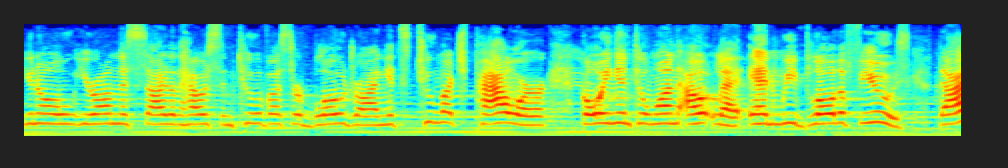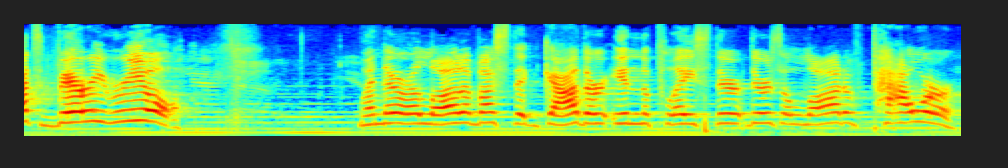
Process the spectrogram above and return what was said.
you know, you're on this side of the house and two of us are blow drying, it's too much power going into one outlet and we blow the fuse. That's very real. When there are a lot of us that gather in the place, there, there's a lot of power.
